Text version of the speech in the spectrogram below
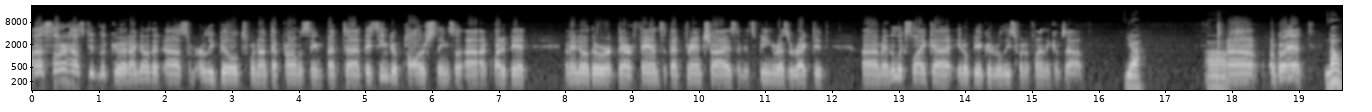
Uh, Splatterhouse did look good. I know that uh, some early builds were not that promising, but uh, they seem to have polished things uh, quite a bit. And I know there were there are fans of that franchise, and it's being resurrected. Um, and it looks like uh, it'll be a good release when it finally comes out. Yeah, uh, uh, oh, go ahead. No,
